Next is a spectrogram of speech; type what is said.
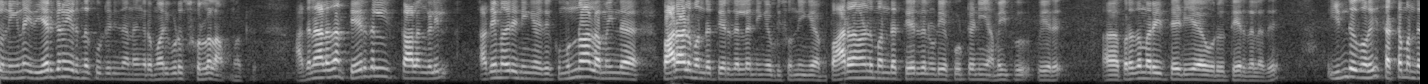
சொன்னீங்கன்னா இது ஏற்கனவே இருந்த கூட்டணி தானேங்கிற மாதிரி கூட சொல்லலாம் மக்கள். அதனால தான் தேர்தல் காலங்களில் அதே மாதிரி நீங்கள் இதுக்கு முன்னால் அமைந்த பாராளுமன்ற தேர்தலில் நீங்கள் இப்படி சொன்னீங்க. பாராளுமன்ற தேர்தலுடைய கூட்டணி அமைப்பு வேறு. பிரதமரை தேடிய ஒரு தேர்தல் அது. இந்த முறை சட்டமன்ற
